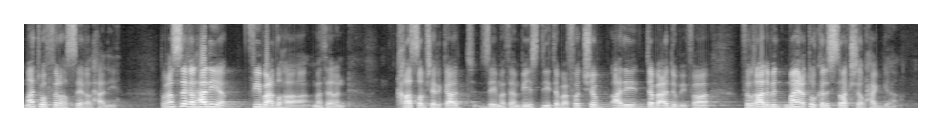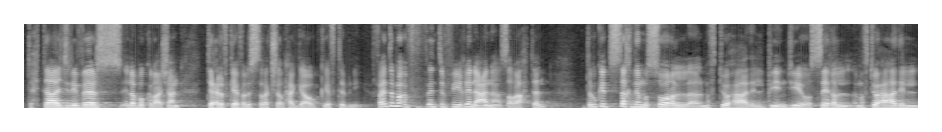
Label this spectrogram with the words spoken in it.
ما توفرها الصيغة الحالية. طبعا الصيغة الحالية في بعضها مثلا خاصة بشركات زي مثلا PSD تبع Photoshop هذه تبع Adobe ففي الغالب ما يعطوك ال structure حقها. تحتاج reverse إلى بكرة عشان تعرف كيف ال structure حقها أو كيف تبني. فأنت ما أنت في غنى عنها صراحة. أنت ممكن تستخدم الصورة المفتوحة هذه ال PNG والصيغة المفتوحة هذه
